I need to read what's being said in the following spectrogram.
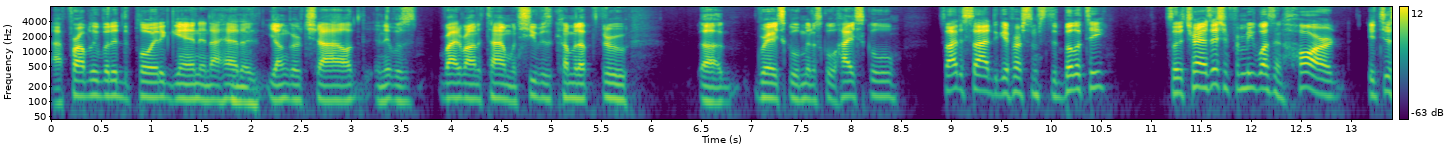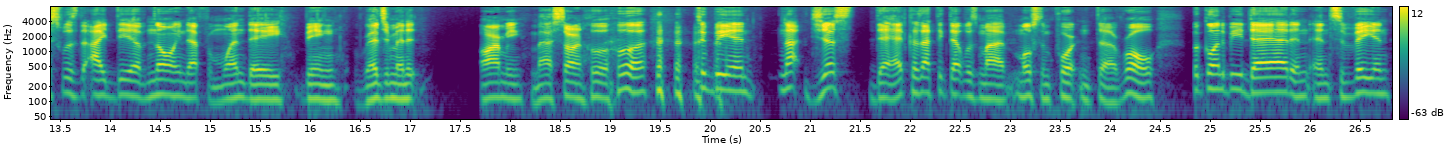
I probably would have deployed again, and I had mm-hmm. a younger child, and it was right around the time when she was coming up through uh, grade school, middle school, high school. So I decided to give her some stability. So the transition for me wasn't hard. It just was the idea of knowing that from one day being regimented Army, Master Sergeant Hooah Hooah, to being not just dad, because I think that was my most important uh, role, but going to be dad and, and civilian. It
